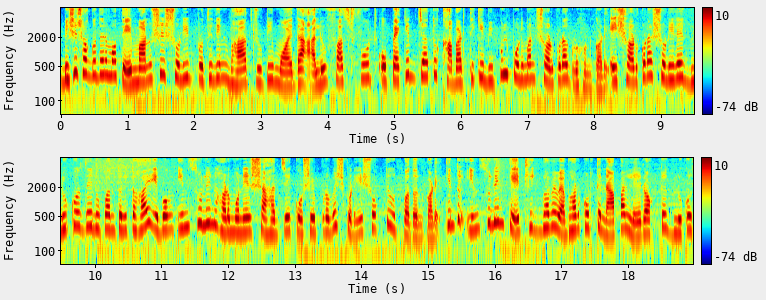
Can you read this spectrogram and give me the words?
বিশেষজ্ঞদের মতে, মানুষের শরীর প্রতিদিন ভাত, রুটি, ময়দা, আলু, ফাস্ট ফুড ও প্যাকেটজাত খাবার থেকে বিপুল পরিমাণ শর্করা গ্রহণ করে। এই শর্করা শরীরে গ্লুকোজে রূপান্তরিত হয় এবং ইনসুলিন হরমোনের সাহায্যে কোষে প্রবেশ করে শক্তি উৎপাদন করে। কিন্তু ইনসুলিনকে ঠিকভাবে ব্যবহার করতে না পারলে রক্তে গ্লুকোজ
